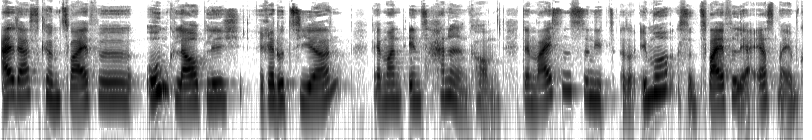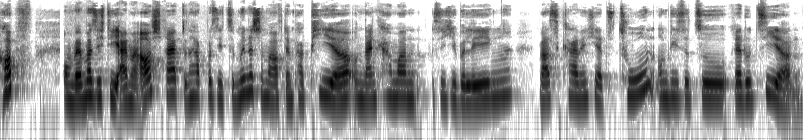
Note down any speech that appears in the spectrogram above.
All das können Zweifel unglaublich reduzieren wenn man ins Handeln kommt. Denn meistens sind die, also immer, sind Zweifel ja erstmal im Kopf. Und wenn man sich die einmal ausschreibt, dann hat man sie zumindest schon mal auf dem Papier und dann kann man sich überlegen, was kann ich jetzt tun, um diese zu reduzieren.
